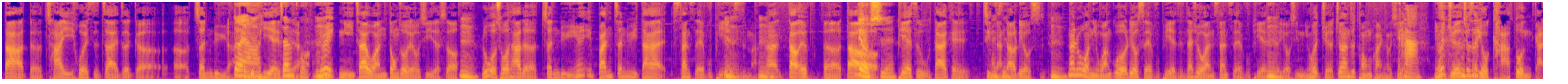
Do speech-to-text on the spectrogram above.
大的差异会是在这个呃帧率啦，对啊，P.S. 帧幅，因为你在玩动作游戏的时候，嗯，如果说它的帧率，因为一般帧率大概三十 F.P.S. 嘛，那到 F 呃到六十 P.S. 五大概可以进展到六十，嗯，那如果你玩过六十 F.P.S. 你再去玩三十 F.P.S. 的游戏，你会觉得就算是同款游戏，卡，你会觉得就是有卡顿感，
